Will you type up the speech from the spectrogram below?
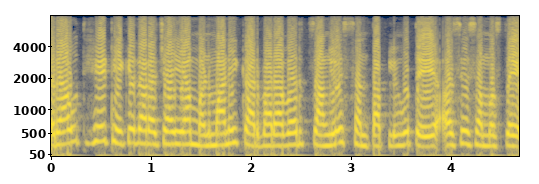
राऊत हे ठेकेदाराच्या या मनमानी कारभारावर चांगलेच संतापले होते असे समजते.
